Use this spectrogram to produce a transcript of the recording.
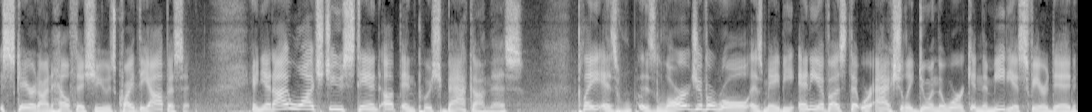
scared on health issues. Quite the opposite. And yet I watched you stand up and push back on this. Play as as large of a role as maybe any of us that were actually doing the work in the media sphere did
